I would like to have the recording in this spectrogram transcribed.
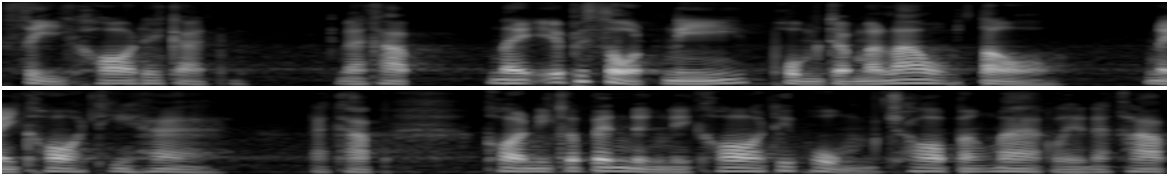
4 ข้อด้วยกันนะครับ ในเอพิโซดนี้ผมจะมาเล่าต่อในข้อที่ 5 นะครับ ข้อนี้ก็เป็นหนึ่งในข้อที่ผมชอบมาก ๆ เลยนะครับ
